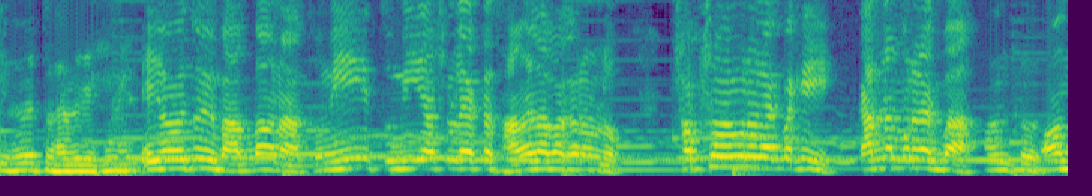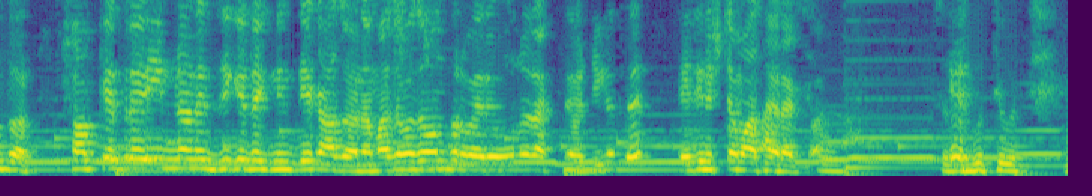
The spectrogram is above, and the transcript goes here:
এইভাবে তো ভাবে দেখি নাই। এইভাবে তুমি ভাববাও না। তুমি তুমি আসলে একটা ঝামেলা বাগানোর লোক। সবসময় মনে রাখবা কি? কার নাম মনে রাখবা? অন্তর। অন্তর। সব ক্ষেত্রে ইমরানের জিকে টেকনিক দিয়ে কাজ হয় না। মাঝে মাঝে অন্তর বাইরে মনে রাখতে হয় ঠিক আছে? এই জিনিসটা মাথায় রাখবা। আচ্ছা, বুঝছি বুঝছি।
